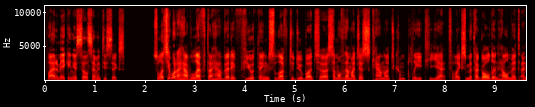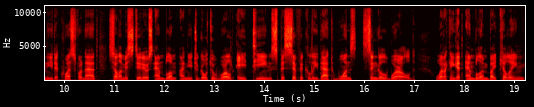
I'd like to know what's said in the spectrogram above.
fire making is still 76. So let's see what I have left. I have very few things left to do, but uh, some of them I just cannot complete yet. Like Smith a Golden Helmet, I need a quest for that. Sell a Mysterious Emblem, I need to go to World 18 specifically, that one single world where I can get Emblem by killing,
